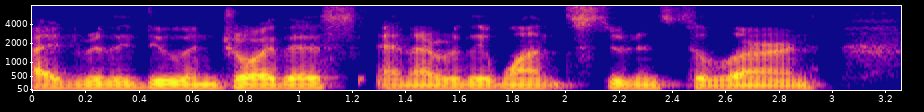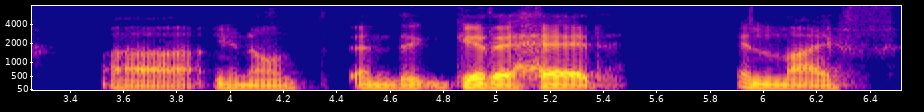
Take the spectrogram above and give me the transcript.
I really do enjoy this and I really want students to learn, uh, you know, and to get ahead in life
